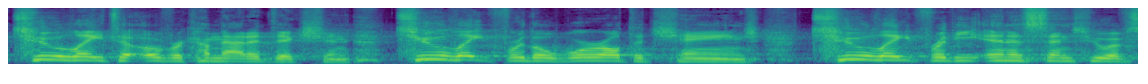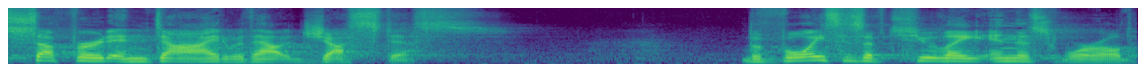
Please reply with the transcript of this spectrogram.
too late to overcome that addiction, too late for the world to change, too late for the innocent who have suffered and died without justice. The voices of too late in this world,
